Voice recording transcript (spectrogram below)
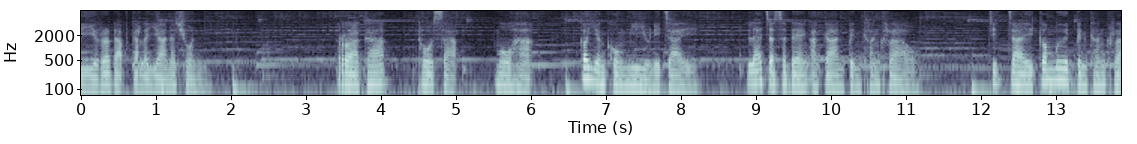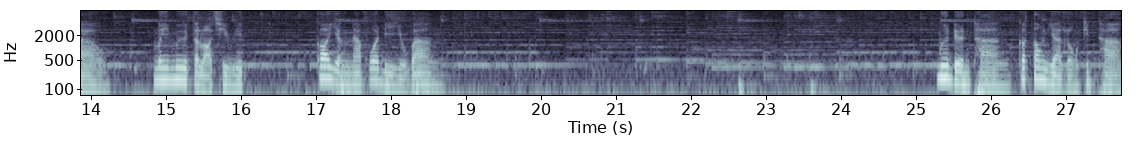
ดีระดับกัลยาณชน ราคะ โทสะ โมหะ ก็ยังคงมีอยู่ในใจ และจะแสดงอาการเป็นครั้งคราว จิตใจก็มืดเป็นครั้งคราว ไม่มืดตลอดชีวิต ก็ยังนับว่าดีอยู่บ้าง เมื่อเดินทางก็ต้องอย่าหลงทิศทาง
